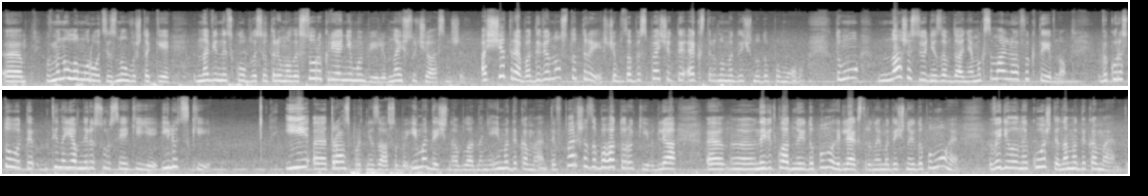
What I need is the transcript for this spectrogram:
Е, В минулому році знову ж таки на Вінницьку область отримали 40 реанімобілів, найсучасніших. А ще треба 93, щоб забезпечити екстрену медичну допомогу. Тому наше сьогодні завдання максимально ефективно використовувати ті наявні ресурси, які є, і людські. І е, транспортні засоби, і медичне обладнання, і медикаменти. Вперше за багато років для е, е, невідкладної допомоги, для екстреної медичної допомоги виділені кошти на медикаменти.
